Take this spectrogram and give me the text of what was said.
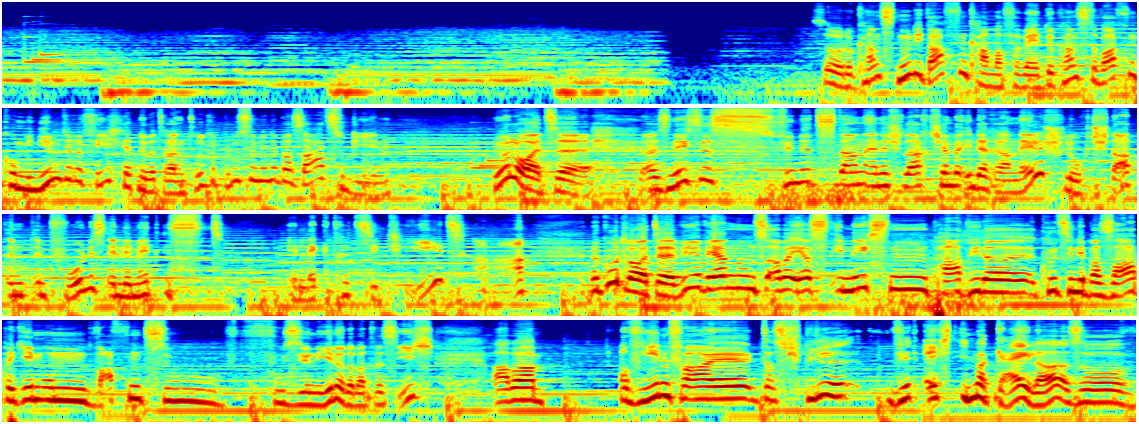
So, du kannst nur die Waffenkammer verwenden. Du kannst Waffen kombinieren und ihre Fähigkeiten übertragen. Drücke Plus, um in den Basar zu gehen. Ja, Leute. Als nächstes findet dann eine Schlacht scheinbar in der Ranell-Schlucht statt. Und empfohlenes Element ist Elektrizität. Aha. Na gut, Leute. Wir werden uns aber erst im nächsten Part wieder kurz in den Basar begeben, um Waffen zu fusionieren oder was weiß ich. Aber auf jeden Fall, das Spiel wird echt immer geiler. Also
